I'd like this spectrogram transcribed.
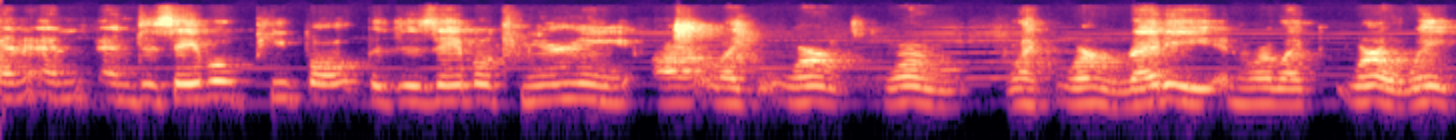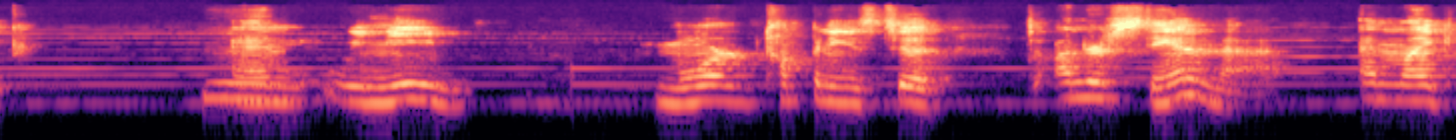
and, and, and disabled people, the disabled community are like we're we're like we're ready and we're like we're awake, mm. and we need more companies to to understand that and like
